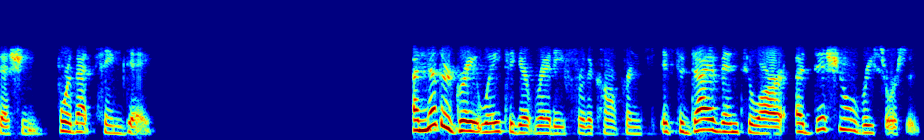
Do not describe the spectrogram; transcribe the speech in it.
session for that same day. Another great way to get ready for the conference is to dive into our additional resources.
